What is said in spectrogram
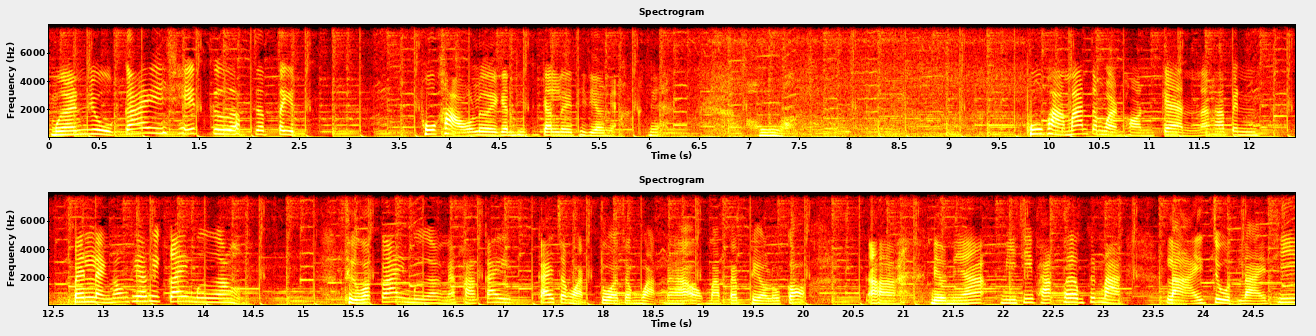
เหมือนอยู่ใกล้ชิดเกือบจะติดภูเขาเลยกันกันเลยทีเดียวเนี่ย เนี่ยโอ้ ภูผาม่านจังหวัดขอนแก่นนะคะ เป็นเป็นแหล่งท่องเที่ยวที่ใกล้เมือง ถือว่าใกล้เมืองนะคะ ใกล้ใกล้จังหวัดตัวจังหวัดนะคะออกมาแป๊บเดียวแล้วก็เดี๋ยวนี้มีที่พักเพิ่มขึ้นมาหลายจุดหลายที่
